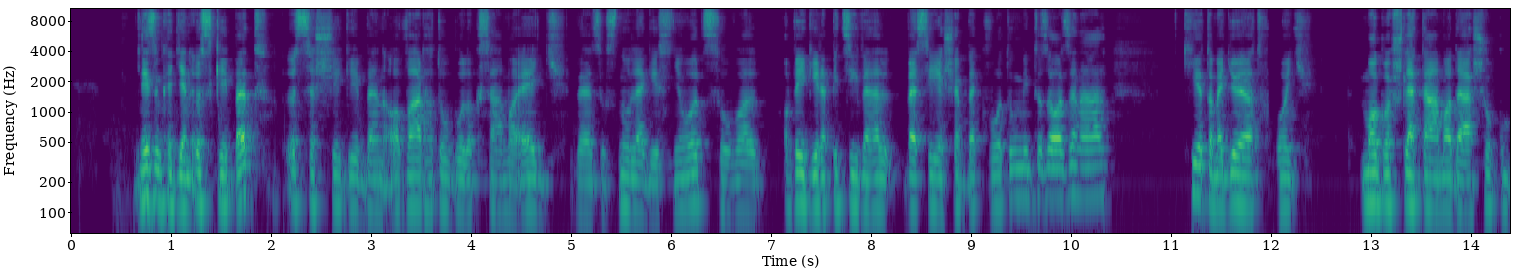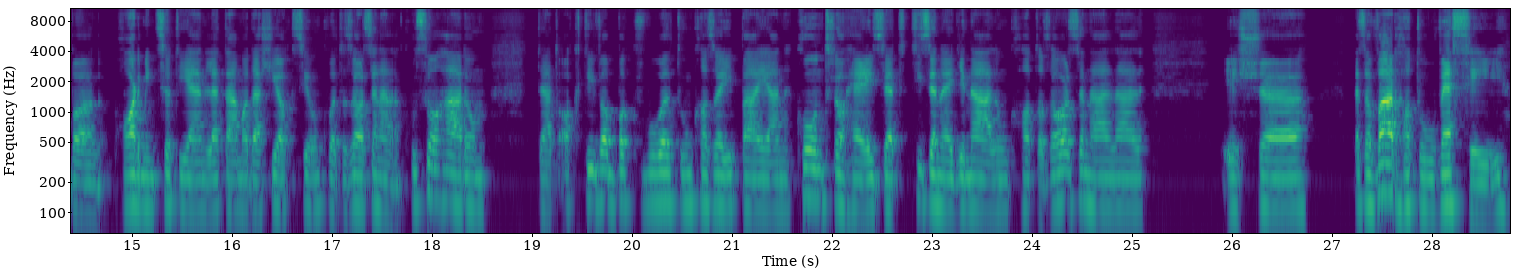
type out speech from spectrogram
Nézzünk egy ilyen összképet. Összességében a várható gólok száma 1 versus 0,8, szóval a végére picivel veszélyesebbek voltunk, mint az Arzenál. Kiírtam egy olyat, hogy magas letámadásokban 35 ilyen letámadási akciónk volt az Arzenálnak 23, tehát aktívabbak voltunk hazai pályán, kontrahelyzet 11 nálunk, 6 az Arzenálnál, és ez a várható veszély,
